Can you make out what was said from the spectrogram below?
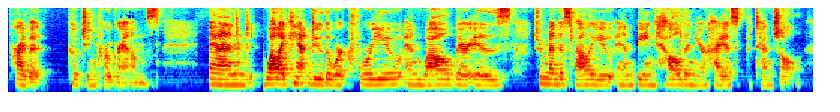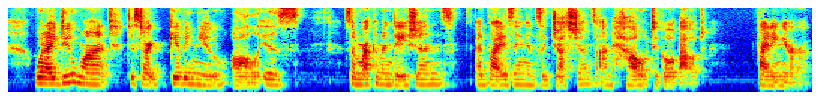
private coaching programs. And while I can't do the work for you, and while there is tremendous value in being held in your highest potential, what I do want to start giving you all is some recommendations, advising, and suggestions on how to go about finding your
